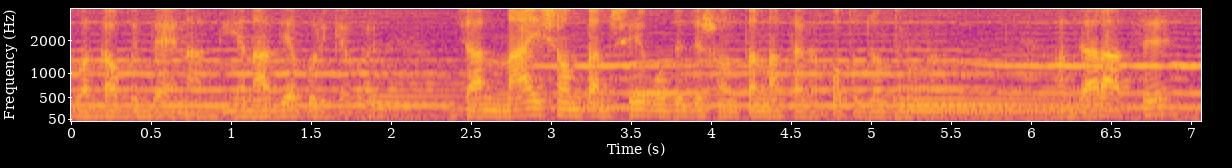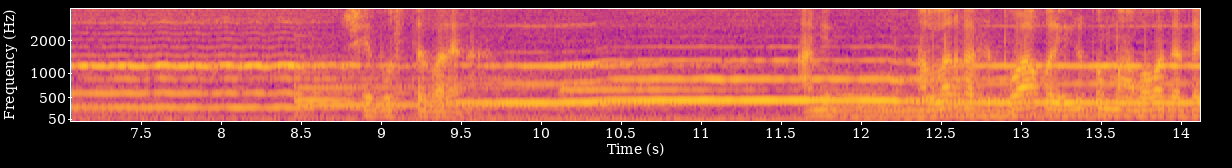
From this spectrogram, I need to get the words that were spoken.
আবার কাউকে দেয় না, দিয়ে না দিয়া পরীক্ষা করে। যার নাই সন্তান, সে বোঝে যে সন্তান না থাকার কত যন্ত্রণা। আর যারা আছে, সে বুঝতে পারে না। আমি আল্লাহর কাছে দোয়া করি, এরকম মা বাবা যাতে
